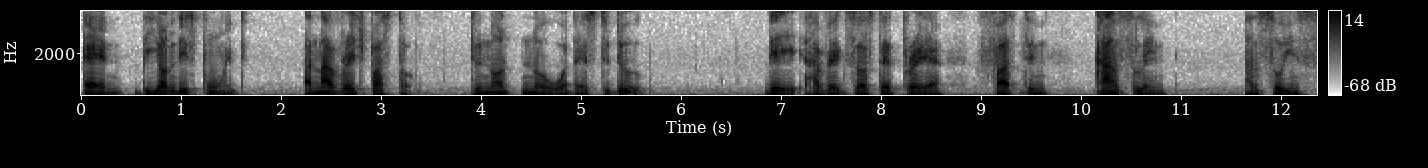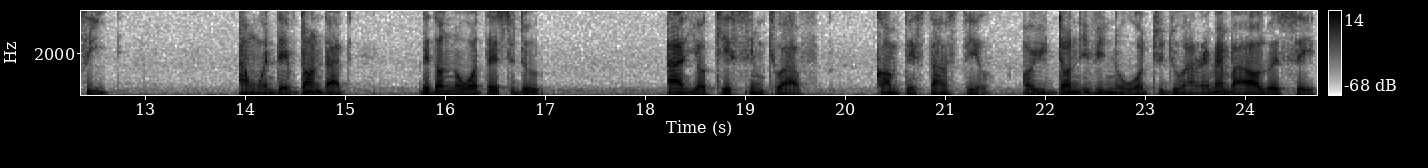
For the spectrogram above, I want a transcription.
And beyond this point, an average pastor do not know what else to do. They have exhausted prayer, fasting, counseling, and sowing seed. And when they've done that, they don't know what else to do. And your case seems to have come to a standstill, or you don't even know what to do. And remember, I always say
